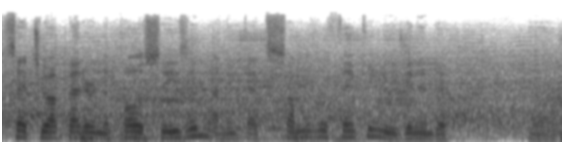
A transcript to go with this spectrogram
set you up better in the postseason. I think that's some of the thinking. You get into uh,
